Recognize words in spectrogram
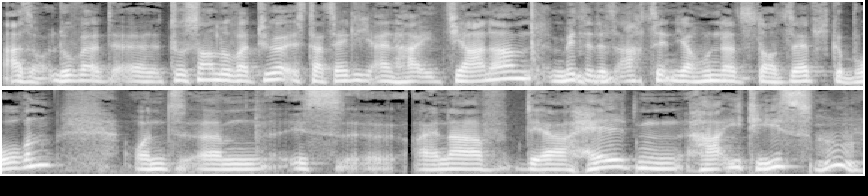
also äh, Toussaint Louverture ist tatsächlich ein Haitianer, Mitte mhm. des 18. Jahrhunderts dort selbst geboren und ähm, ist äh, einer der Helden Haitis, mhm.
